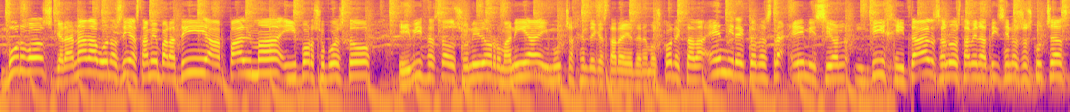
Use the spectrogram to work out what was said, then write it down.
Burgos, Granada, buenos días también para ti, a Palma y por supuesto Ibiza, Estados Unidos, Rumanía y mucha gente que estará ya tenemos conectada en directo en nuestra emisión digital. Saludos también a ti si nos escuchas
